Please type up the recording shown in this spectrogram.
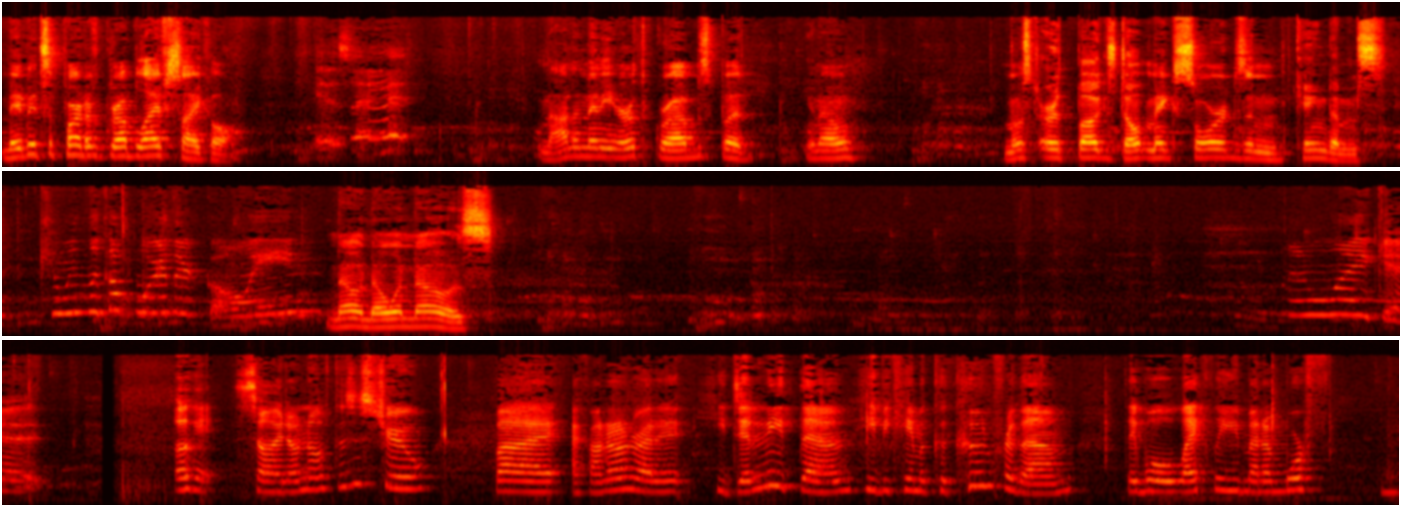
Maybe it's a part of grub life cycle. Is it? Not in any earth grubs, but you know, most earth bugs don't make swords and kingdoms. Can we look up where they're going? No, no one knows. I don't like it. Okay, so I don't know if this is true, but I found it on Reddit. He didn't eat them. He became a cocoon for them. They will likely metamorph,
